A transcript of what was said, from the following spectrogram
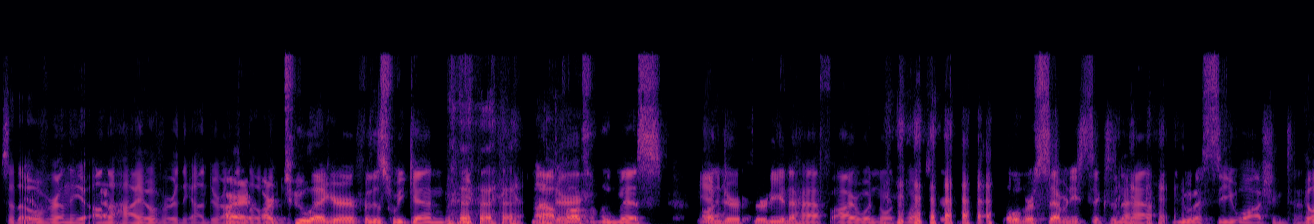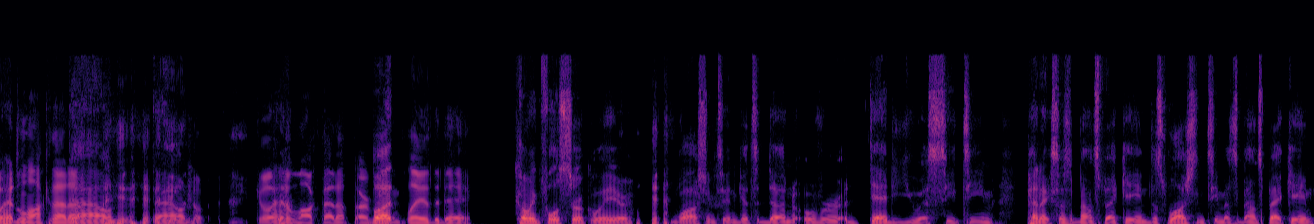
So the Yeah. over on the on the high over and the under on All right, the low our two legger for this weekend. Not Under- possibly miss. Yeah. Under 30 and a half Iowa Northwestern. over 76 and a half USC Washington. Go ahead and lock that up. Down, down. go, go ahead and lock that up. Our But- main play of the day. Coming full circle here, Washington gets it done over a dead USC team. Penix has a bounce back game. This Washington team has a bounce back game.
